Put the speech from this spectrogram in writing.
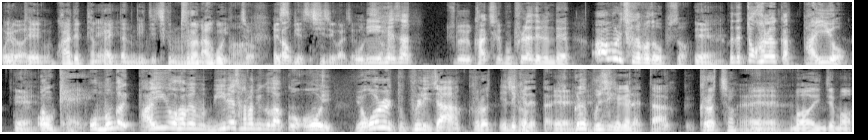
이렇게 올려가지고. 과대평가했다는 게 이제 지금 드러나고 있죠. SBS 취재 과정에서. 음. 우리 회사 를 가치를 부풀려야 되는데 아무리 찾아봐도 없어. 예. 근데 또 하려니까 바이오. 예. 오케이. 어, 뭔가 바이오 하면 뭐 미래 산업인 것 같고, 오, 요거를 부풀리자. 그렇죠. 이렇게 됐다. 예, 그래서 예. 분식 해결했다. 그렇죠. 예. 예. 예. 뭐 이제 뭐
